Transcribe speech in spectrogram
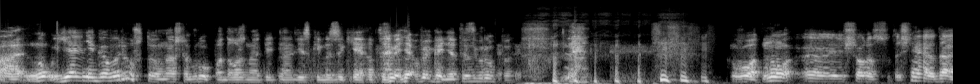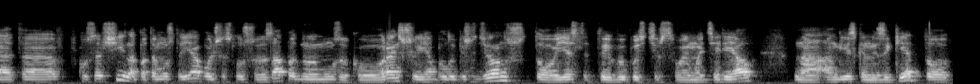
А, ну, я не говорю, что наша группа должна петь на английском языке, а то меня выгонят из группы. Вот, ну, э, еще раз уточняю, да, это вкусовщина, потому что я больше слушаю западную музыку. Раньше я был убежден, что если ты выпустишь свой материал на английском языке, то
